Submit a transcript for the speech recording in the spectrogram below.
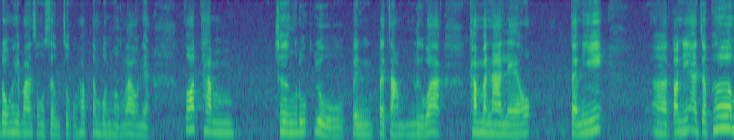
โรงพยาบาลส่งเสริมสุขภาพตำบลของเราเนี่ย ก็ทำเชิงรุกอยู่เป็นประจำหรือว่าทำมานานแล้ว แต่นี้ตอนนี้อาจจะเพิ่ม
